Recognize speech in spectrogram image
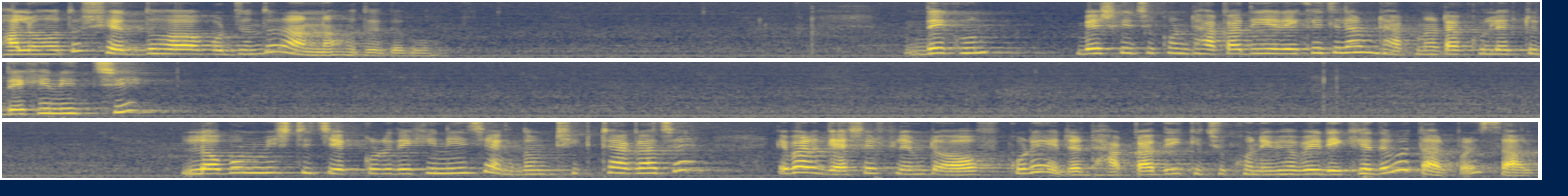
ভালো মতো সেদ্ধ হওয়া পর্যন্ত রান্না হতে দেব। দেখুন, বেশ কিছুক্ষণ ঢাকা দিয়ে রেখেছিলাম, ঢাকনাটা খুলে একটু দেখে নিচ্ছি। লবণ মিষ্টি চেক করে দেখে নিয়েছি, একদম ঠিকঠাক আছে। এবার গ্যাসের ফ্লেমটা অফ করে এটা ঢাকা দিয়ে কিছুক্ষণ এভাবে রেখে দেবো, তারপরে সার্ভ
